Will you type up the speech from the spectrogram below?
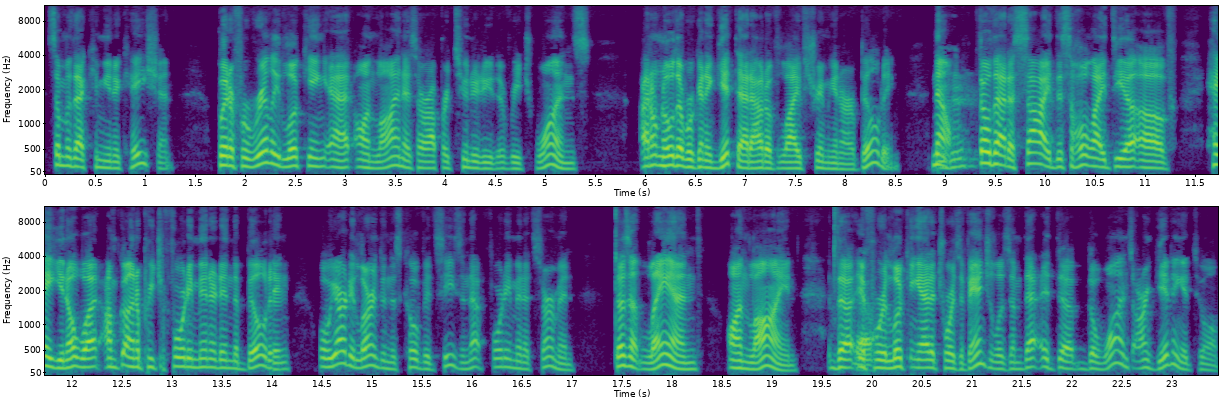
some of that communication But if we're really looking at online as our opportunity to reach ones, I don't know that we're going to get that out of live streaming in our building. Now, mm-hmm. throw that aside, this whole idea of, hey, you know what? I'm going to preach a 40 minute in the building. Well, we already learned in this COVID season that 40 minute sermon doesn't land online. The yeah. if we're looking at it towards evangelism, that the the ones aren't giving it to them.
